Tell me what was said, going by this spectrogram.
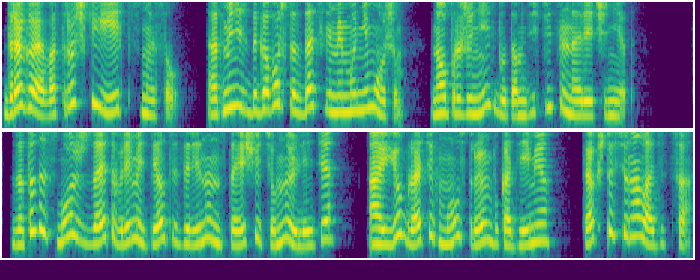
«Дорогая, в отсрочке есть смысл. Отменить договор с создателями мы не можем, но про женитьбу там действительно речи нет. Зато ты сможешь за это время сделать из Ирины настоящую темную леди, а ее братьев мы устроим в академию, так что все наладится.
